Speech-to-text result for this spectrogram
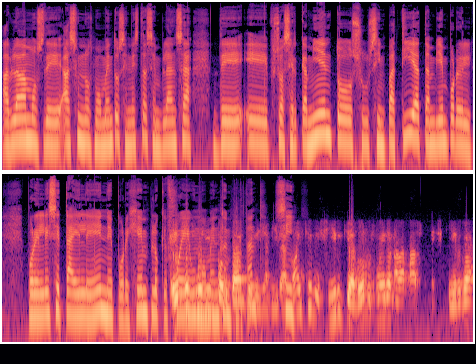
Hablábamos de hace unos momentos en esta semblanza de eh, su acercamiento, su simpatía también por el por el STLN, por ejemplo, que fue un momento importante. Sí. No hay que decir que Adolfo nada más una izquierda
